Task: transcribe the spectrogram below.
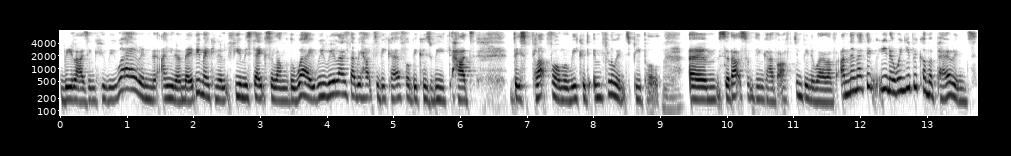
realizing who we were and, and, you know maybe making a few mistakes along the way we realized that we had to be careful because we had this platform and we could influence people. Mm. um, so that's something i've often been aware of. And then i think you know when you become a parent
